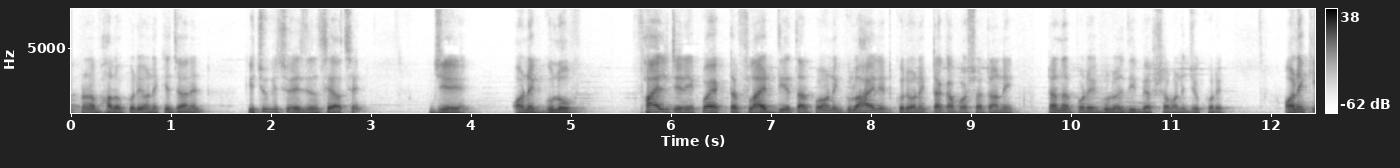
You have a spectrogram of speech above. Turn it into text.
আপনারা ভালো করে অনেকে জানেন। কিছু কিছু এজেন্সি আছে যে অনেকগুলো ফাইল টেনে কয়েকটা ফ্লাইট দিয়ে তারপর অনেকগুলো হাইলাইট করে অনেক টাকা পয়সা টানে, টানার পরে এগুলো দিয়ে ব্যবসা বাণিজ্য করে। অনেকে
